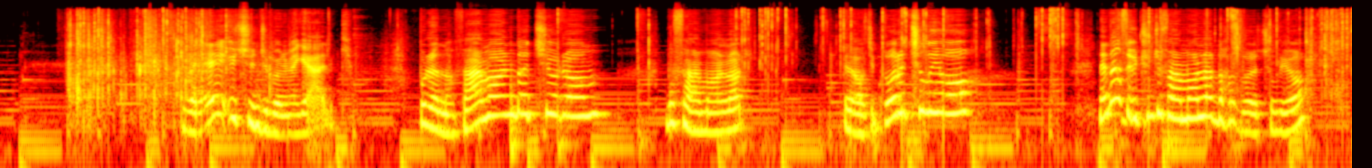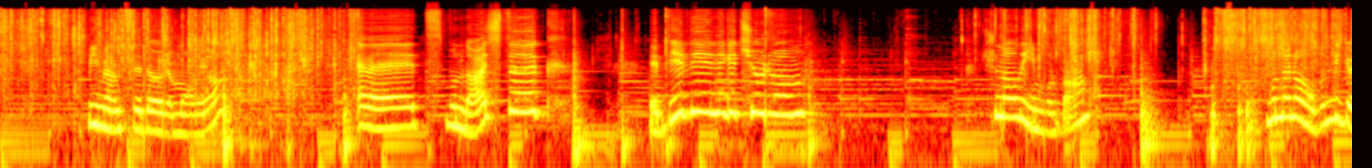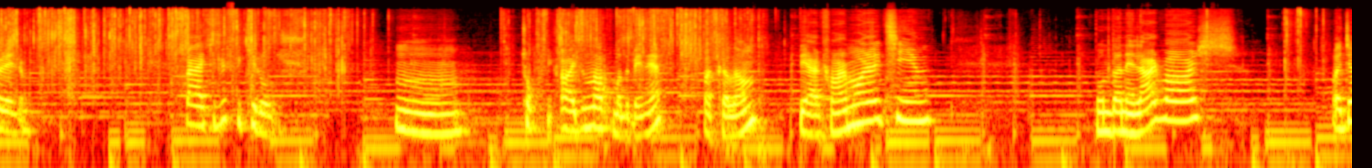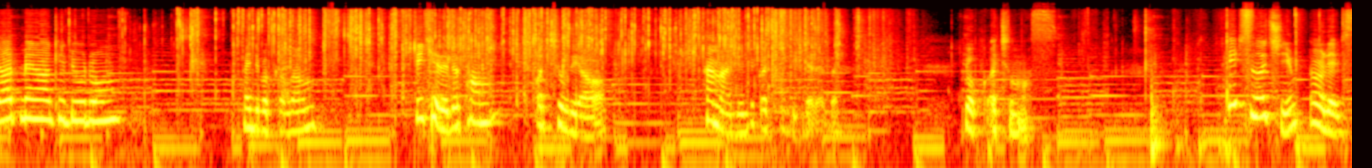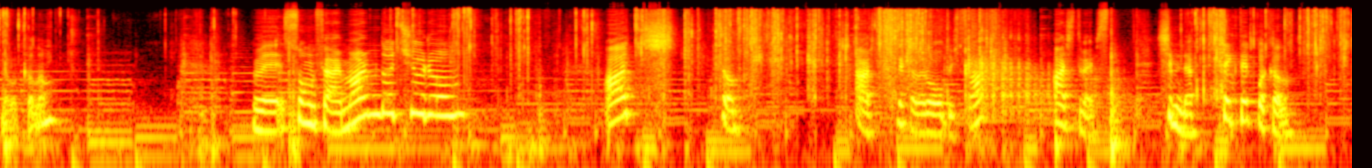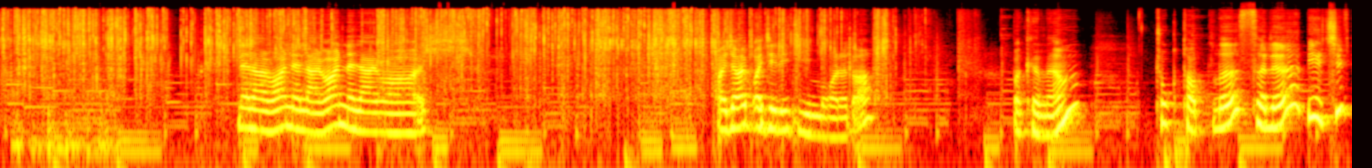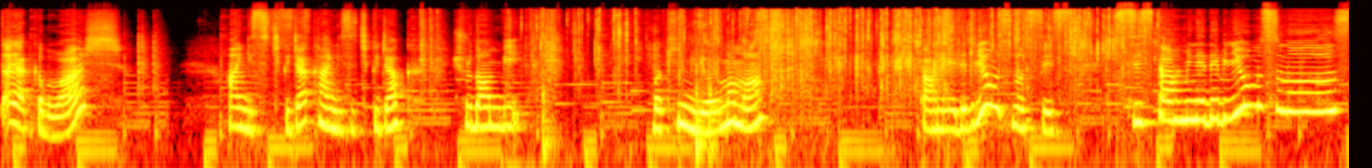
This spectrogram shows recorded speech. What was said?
Ve üçüncü bölüme geldik. Buranın fermuarını da açıyorum. Bu fermuarlar birazcık zor açılıyor. Nedense üçüncü fermuarlar daha zor açılıyor. Bilmiyorum size de öyle mi oluyor. Evet. Bunu da açtık. Ve bir diğerine geçiyorum. Şunu alayım buradan. Bunda ne olduğunu bir görelim. Belki bir fikir olur. Hmm. Çok aydınlatmadı beni. Bakalım. Diğer fermuar açayım. Bunda neler var? Acayip merak ediyorum. Hadi bakalım. Bir kere de tam açıl ya. Hemencecik açıl bir kere de. Yok açılmaz. Hepsini açayım. Öyle hepsine bakalım. Ve son fermuarımı da açıyorum. Açtım. Artık ne kadar olduysa açtım hepsini. Şimdi tek tek bakalım. Neler var, neler var, neler var. Acayip aceleciyim bu arada. Bakalım. Çok tatlı sarı bir çift ayakkabı var. Hangisi çıkacak? Hangisi çıkacak? Şuradan bir bakayım diyorum ama tahmin edebiliyor musunuz siz? Siz tahmin edebiliyor musunuz?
